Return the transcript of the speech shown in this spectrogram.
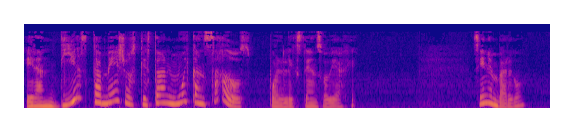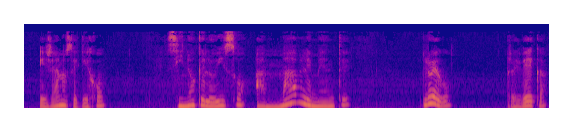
Eran diez camellos que estaban muy cansados por el extenso viaje. Sin embargo, ella no se quejó, sino que lo hizo amablemente. Luego, Rebeca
